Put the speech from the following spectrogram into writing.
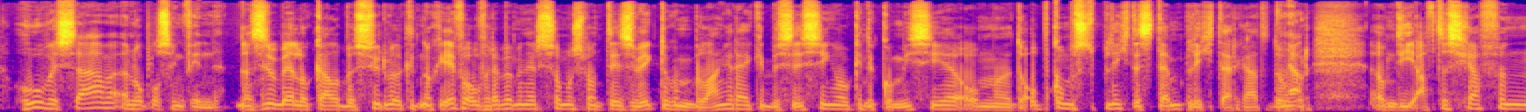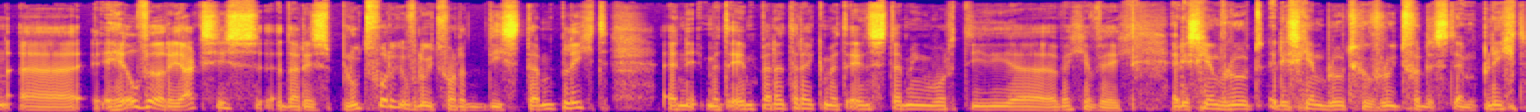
hoe we samen een oplossing vinden. Dan zitten we bij lokaal bestuur. Wil ik het nog even over hebben, meneer Sommers, want deze week toch een belangrijke beslissing, ook in de commissie, om eh, de opkomstplicht, de stemplicht, daar gaat het over, ja. om die af te schaffen. Uh, heel veel reacties, daar is bloed voor gevloeid voor die stemplicht. En met één pennetrek, met één stemming wordt die uh, weggeveegd. Er is, geen bloed, er is geen bloed gevloeid voor de stemplicht,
